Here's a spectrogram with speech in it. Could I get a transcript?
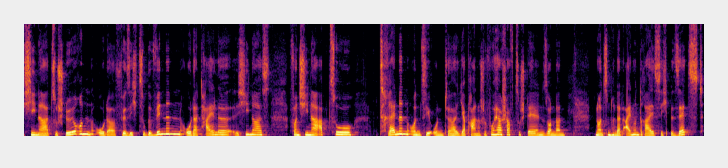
China zu stören oder für sich zu gewinnen oder Teile Chinas von China abzutrennen und sie unter japanische Vorherrschaft zu stellen, sondern 1931 besetzt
